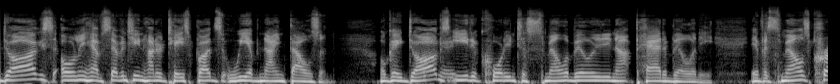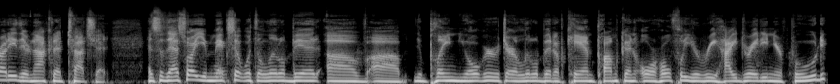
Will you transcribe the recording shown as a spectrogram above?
dogs only have 1,700 taste buds. We have 9,000. Okay, dogs Okay. eat according to smellability, not patability. If it smells cruddy, they're not going to touch it. And so that's why you mix it with a little bit of uh, plain yogurt or a little bit of canned pumpkin, or hopefully you're rehydrating your food,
